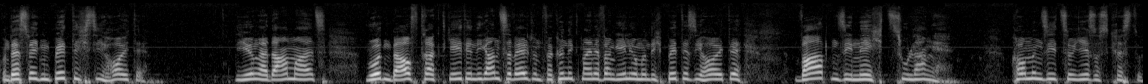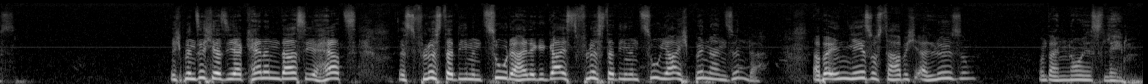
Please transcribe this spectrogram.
Und deswegen bitte ich Sie heute, die Jünger damals wurden beauftragt, geht in die ganze Welt und verkündigt mein Evangelium. Und ich bitte Sie heute, warten Sie nicht zu lange. Kommen Sie zu Jesus Christus. Ich bin sicher, Sie erkennen das, Ihr Herz, es flüstert Ihnen zu, der Heilige Geist flüstert Ihnen zu, ja, ich bin ein Sünder. Aber in Jesus, da habe ich Erlösung und ein neues Leben.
